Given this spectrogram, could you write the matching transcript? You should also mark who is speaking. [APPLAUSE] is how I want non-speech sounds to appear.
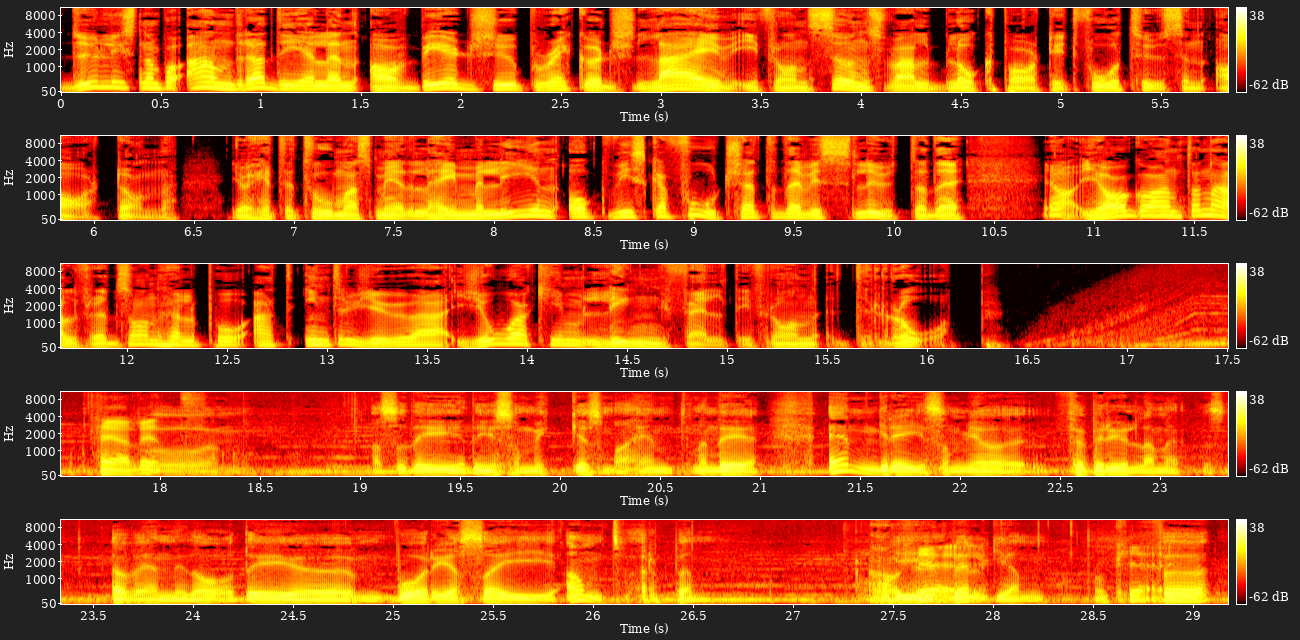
Speaker 1: Du lyssnar på andra delen av Beard Soup Records live ifrån Sundsvall Blockparty 2018. Jag heter Thomas Medelheim Melin och vi ska fortsätta där vi slutade. Ja, jag och Anton Alfredsson höll på att intervjua Joakim Lyngfelt ifrån Dråp.
Speaker 2: Härligt.
Speaker 3: Och, alltså det är, det är så mycket som har hänt. Men det är en grej som jag förbryllar mig över än idag. Det är ju vår resa i Antwerpen. I
Speaker 2: Okej.
Speaker 3: Belgien.
Speaker 2: Okej.
Speaker 3: För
